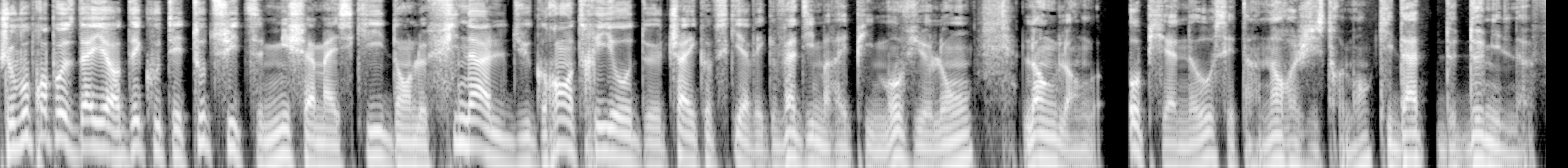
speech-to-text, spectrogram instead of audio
Je vous propose d'ailleurs d'écouter tout de suite Misha Maïski dans le final du grand trio de Tchaïkovski avec Vadim Repim au violon, Lang Lang au piano. C'est un enregistrement qui date de 2009.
